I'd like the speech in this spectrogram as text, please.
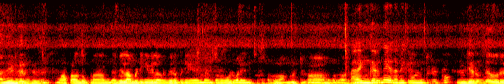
அது எங்க இருக்குது? மாப்பழம் தோப்புனா அந்த வீலாம்பட்டிக்கு வீல வீரப்பட்டிக்கு இந்த பக்கம் ஓடு வளைய வச்சுருக்கோம் ஓ அங்கிட்டு இருக்கா? அந்த பக்கம் அது இங்கேருந்து எத்தனை கிலோமீட்டர் இருக்கும்? இங்கேருந்து ஒரு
